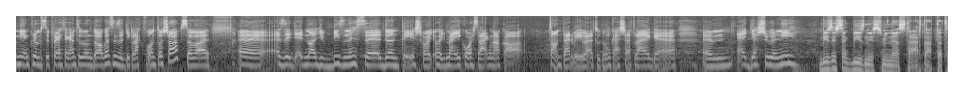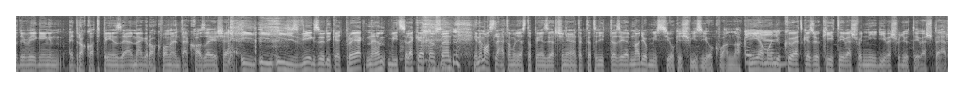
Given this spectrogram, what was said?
milyen különböző projekteken tudunk dolgozni, ez egyik legfontosabb. Szóval ez egy, egy nagy ö, döntés, hogy, hogy melyik országnak a tantervével tudunk esetleg egyesülni. Businessnek business minden startup, tehát hogy a végén egy rakat pénzzel megrakva mentek haza, és e- így, így, így végződik egy projekt. Nem, viccelek értem szerint. Én nem azt látom, hogy ezt a pénzért csináltak, tehát hogy itt azért nagyobb missziók és víziók vannak. Mi a Igen. mondjuk következő két éves, vagy négy éves, vagy öt éves terv?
